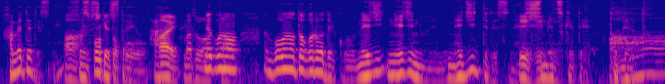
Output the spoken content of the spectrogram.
はめてですね、その止血体を、はい、まずは。でこの棒のところでこうねじねじのようにねじってですね、締め付けて止めると。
